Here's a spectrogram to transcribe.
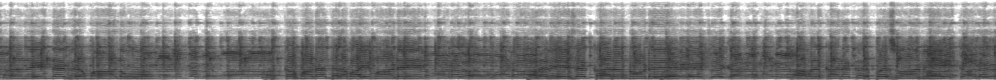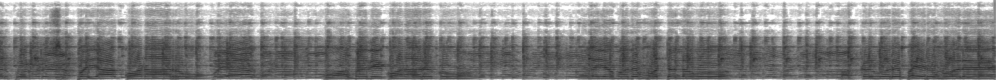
சிவனந்த பெருமாளும் பக்கமாடன் தலவாய் மாடு பலவேசக்காரனோடு காவல்கார கருப்பசுவாமி. சுப்பையா கோனாரும். கோமதி கோனாருக்கும். இளையமது போட்டல்லவோ. மக்கள் ஒரு பயிறு போல.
